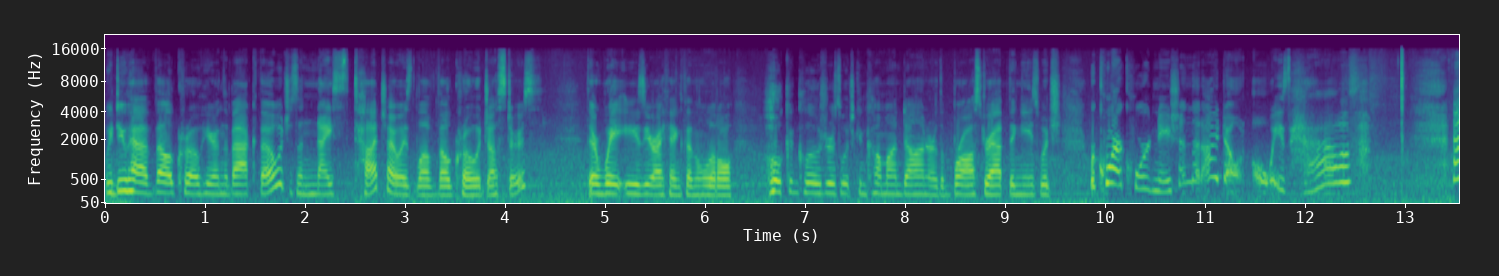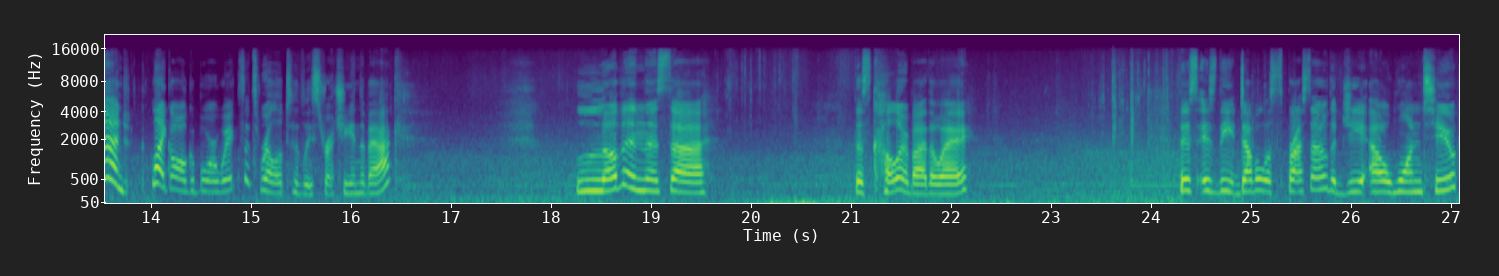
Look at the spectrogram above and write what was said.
we do have Velcro here in the back though, which is a nice touch. I always love Velcro adjusters. They're way easier, I think, than the little hook enclosures which can come undone or the bra strap thingies which require coordination that I don't always have. And like all Gabor wigs, it's relatively stretchy in the back. Loving this uh, this color, by the way. This is the double espresso, the GL12.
